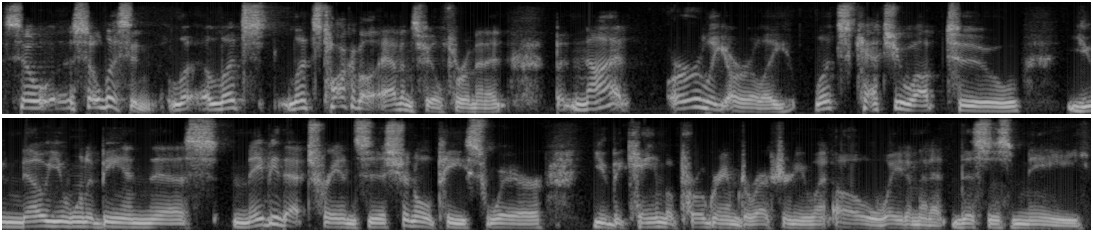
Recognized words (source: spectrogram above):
So, so listen, let's let's talk about Evansville for a minute, but not early, early. Let's catch you up to you know you want to be in this. Maybe that transitional piece where you became a program director and you went, oh, wait a minute, this is me.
